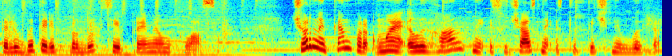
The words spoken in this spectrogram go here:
та любителів продукції преміум класу. Чорний кемпер має елегантний і сучасний естетичний вигляд,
